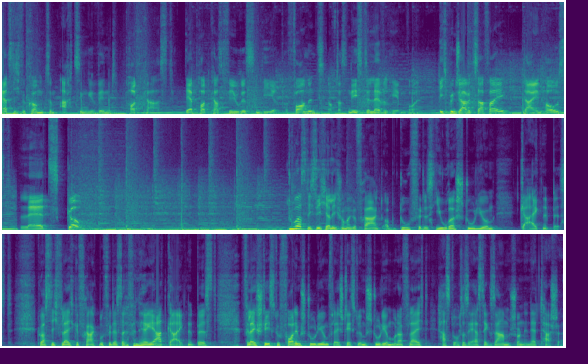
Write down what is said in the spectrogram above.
Herzlich willkommen zum 18 Gewinnt Podcast. Der Podcast für Juristen, die ihre Performance auf das nächste Level heben wollen. Ich bin Javid Safai, dein Host. Let's go! Du hast dich sicherlich schon mal gefragt, ob du für das Jurastudium geeignet bist. Du hast dich vielleicht gefragt, wofür das Referendariat geeignet bist. Vielleicht stehst du vor dem Studium, vielleicht stehst du im Studium oder vielleicht hast du auch das erste Examen schon in der Tasche.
